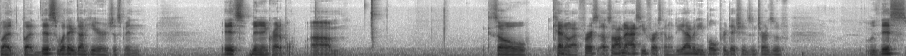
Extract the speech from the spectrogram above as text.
but but this what they've done here has just been, it's been incredible. Um, so Keno, at first, so I'm gonna ask you first, Keno. Do you have any bold predictions in terms of this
